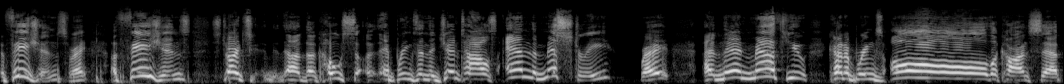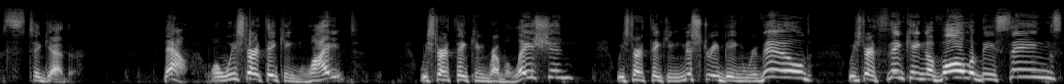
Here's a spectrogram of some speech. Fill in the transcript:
Ephesians, right? Ephesians starts uh, the host, it brings in the Gentiles and the mystery, right? And then Matthew kind of brings all the concepts together. Now, when we start thinking light, we start thinking revelation, we start thinking mystery being revealed, we start thinking of all of these things.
